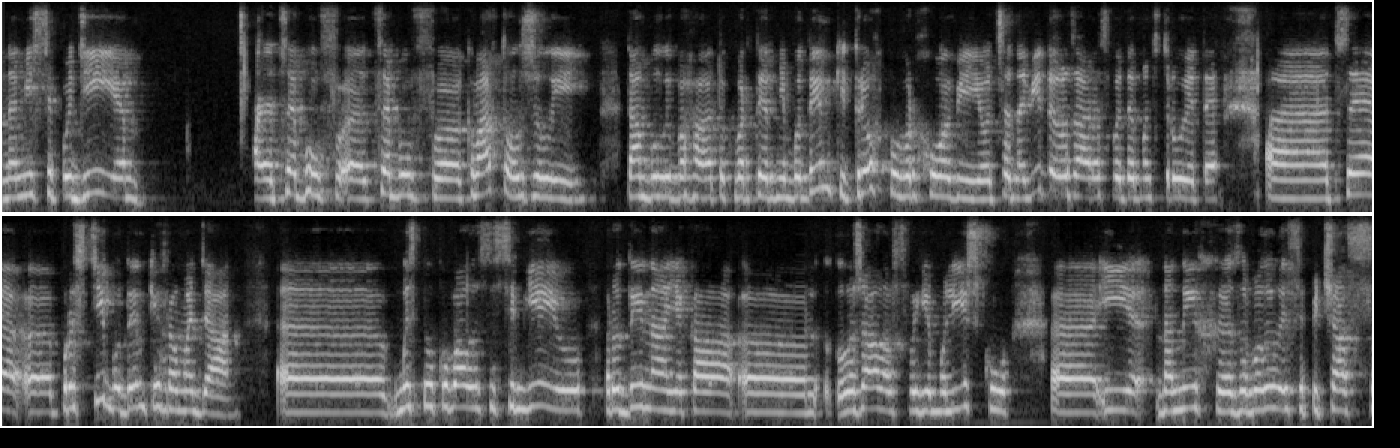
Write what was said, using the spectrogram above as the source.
на місці події. Е, Це був е, це був е, квартал жилий. Там були багатоквартирні будинки, трьохповерхові. І оце на відео зараз ви демонструєте. Це прості будинки громадян. Ми спілкувалися з сім'єю, родина, яка лежала в своєму ліжку, і на них завалилися під час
